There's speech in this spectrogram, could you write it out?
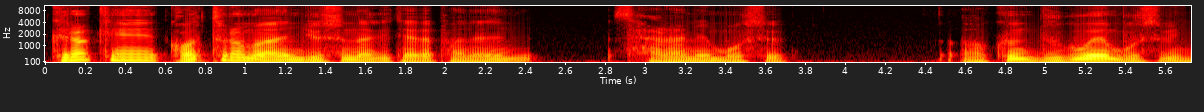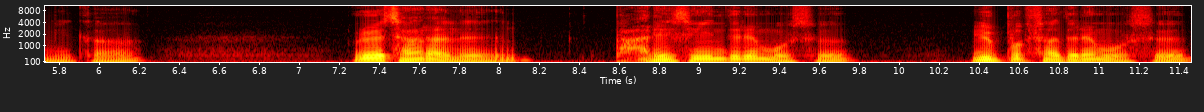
그렇게 겉으로만 유순하게 대답하는 사람의 모습, 어, 그건 누구의 모습입니까? 우리가 잘 아는 바리새인들의 모습, 율법사들의 모습,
